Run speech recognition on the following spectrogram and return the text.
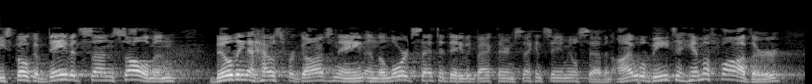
he spoke of David's son Solomon building a house for God's name, and the Lord said to David back there in 2 Samuel 7, I will be to him a father,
